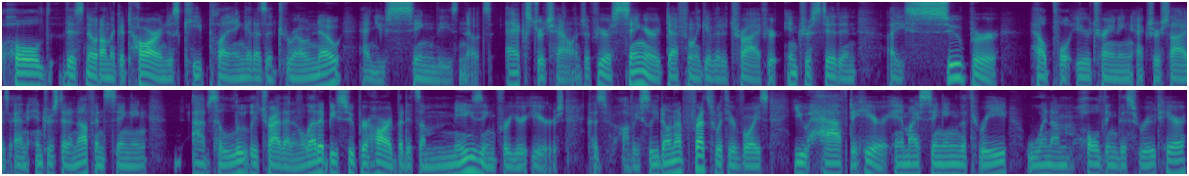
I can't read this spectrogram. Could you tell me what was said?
hold this note on the guitar and just keep playing it as a drone note and you sing these notes. Extra challenge. If you're a singer, definitely give it a try. If you're interested in a super helpful ear training exercise and interested enough in singing, absolutely try that and let it be super hard, but it's amazing for your ears because obviously you don't have frets with your voice. You have to hear, am I singing the three when I'm holding this root here?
